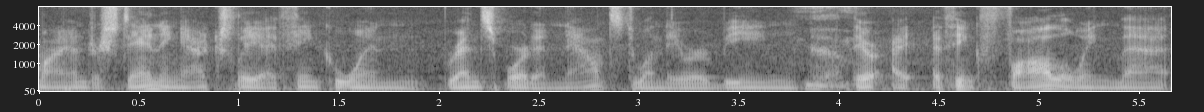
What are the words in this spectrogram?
my understanding, actually, I think when Rennsport announced when they were being Yeah. there, I, I think following that,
